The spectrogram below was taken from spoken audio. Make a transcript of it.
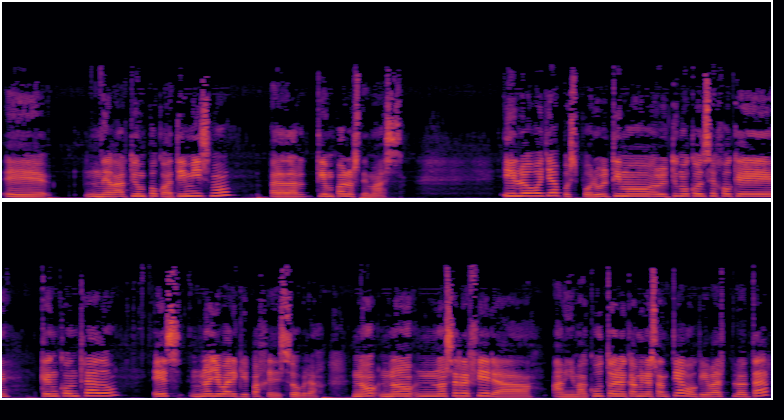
Eh, negarte un poco a ti mismo para dar tiempo a los demás. Y luego ya, pues por último, el último consejo que, que he encontrado es no llevar equipaje de sobra. No, no, no se refiere a, a, mi macuto en el Camino de Santiago que iba a explotar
